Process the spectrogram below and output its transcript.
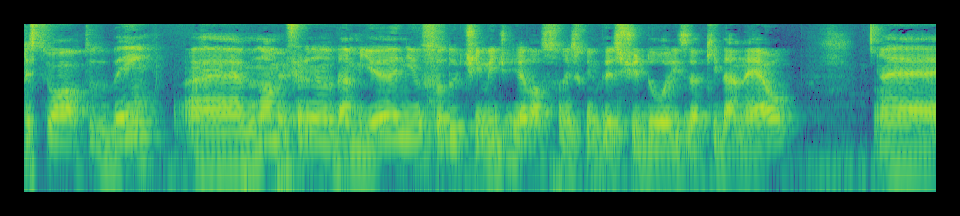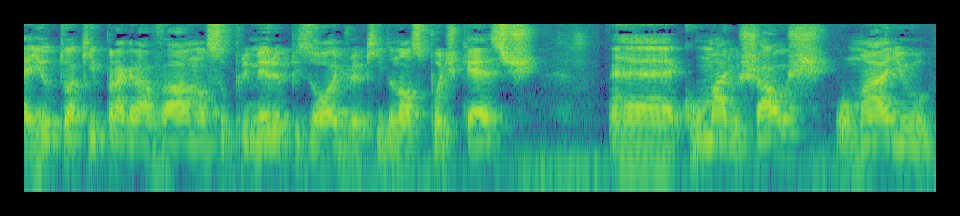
Pessoal, tudo bem? É, meu nome é Fernando Damiani, eu sou do time de Relações com Investidores aqui da NEL. É, eu estou aqui para gravar nosso primeiro episódio aqui do nosso podcast é, com o Mário Schausch. O Mário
